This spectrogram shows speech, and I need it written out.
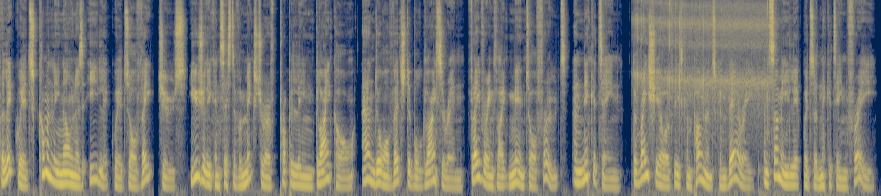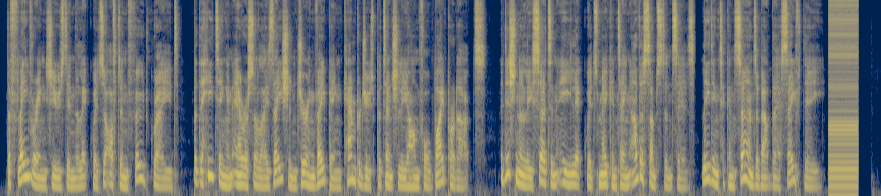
The liquids, commonly known as e liquids or vape juice, usually consist of a mixture of propylene glycol and or vegetable glycerin, flavorings like mint or fruit, and nicotine. The ratio of these components can vary, and some e-liquids are nicotine-free. The flavorings used in the liquids are often food grade, but the heating and aerosolization during vaping can produce potentially harmful byproducts. Additionally, certain e-liquids may contain other substances, leading to concerns about their safety.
